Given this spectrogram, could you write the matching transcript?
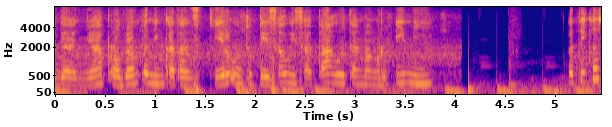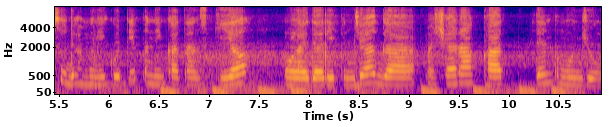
adanya program peningkatan skill untuk desa wisata hutan mangrove ini? Ketika sudah mengikuti peningkatan skill, mulai dari penjaga, masyarakat, dan pengunjung,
